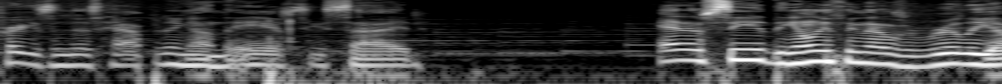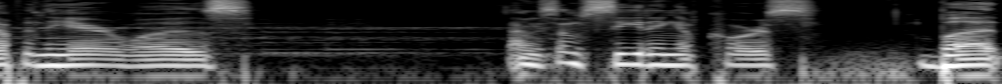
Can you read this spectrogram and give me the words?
craziness happening on the AFC side. NFC, the only thing that was really up in the air was, I mean, some seeding, of course, but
